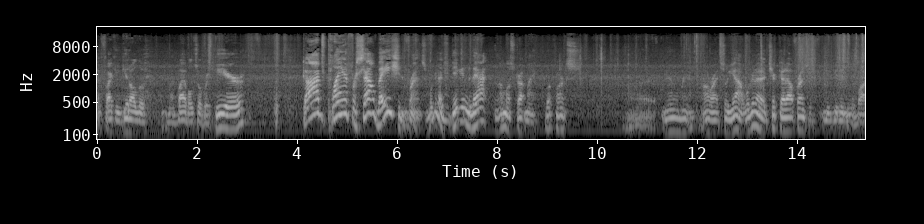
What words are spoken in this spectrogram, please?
if I can get all the my Bibles over here. God's plan for salvation, friends. We're going to dig into that. I almost dropped my bookmarks. Uh, no, man. All right, so yeah, we're going to check that out, friends, we get into the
